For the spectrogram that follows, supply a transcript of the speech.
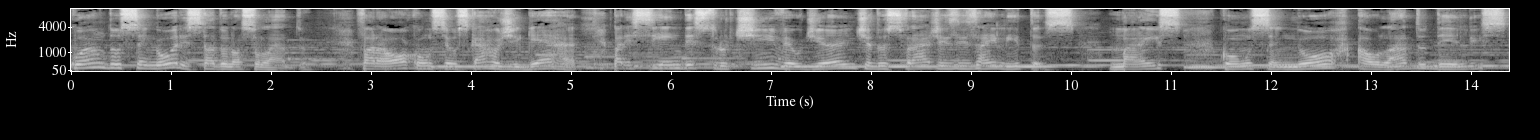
quando o Senhor está do nosso lado. Faraó, com seus carros de guerra, parecia indestrutível diante dos frágeis israelitas. Mas, com o Senhor ao lado deles,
